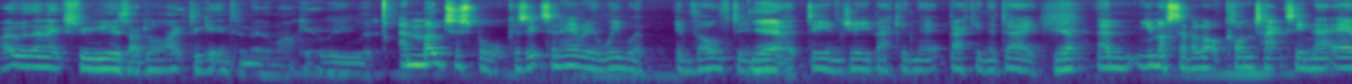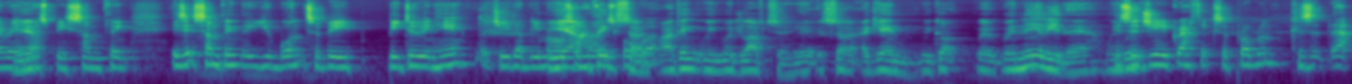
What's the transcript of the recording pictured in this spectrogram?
over the next few years, I'd like to get into the middle market. I really would. and motorsport because it's an area we were involved in Yeah. at DMG back in the back in the day. Yeah. Um, you must have a lot of contacts in that area. It must be something. Is it something that you want to be be doing here at GW Martin yeah, I think so. Work? I think we would love to. So again, we got we're, we're nearly there. We Is the geographics a problem? Because that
